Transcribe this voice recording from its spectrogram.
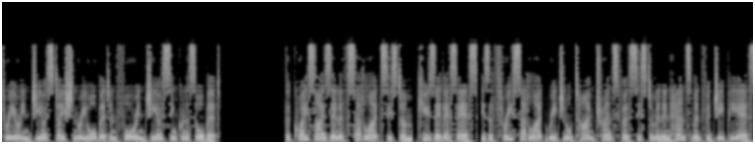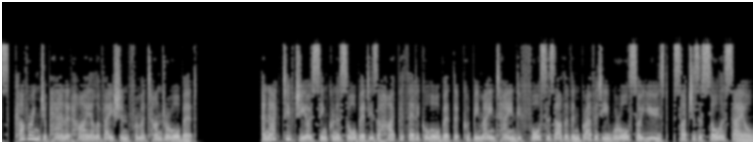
three are in geostationary orbit and four in geosynchronous orbit. The Quasi-Zenith Satellite System is a three-satellite regional time transfer system and enhancement for GPS, covering Japan at high elevation from a tundra orbit. An active geosynchronous orbit is a hypothetical orbit that could be maintained if forces other than gravity were also used, such as a solar sail.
